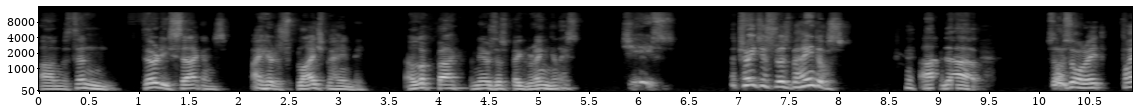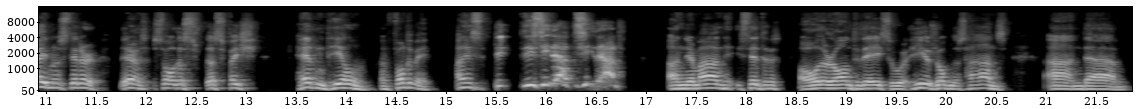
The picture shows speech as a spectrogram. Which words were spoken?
and within thirty seconds, I heard a splash behind me. I looked back, and there's this big ring, and I said, "Jeez, the tree just was behind us." and uh, so it's all right. Five minutes later, there I saw this this fish head and tail in front of me, and I said, "Do, did you see that? Did you see that?" And your man, he said to me, "Oh, they're on today." So he was rubbing his hands, and um,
